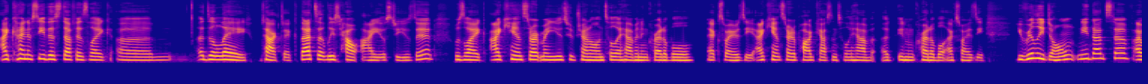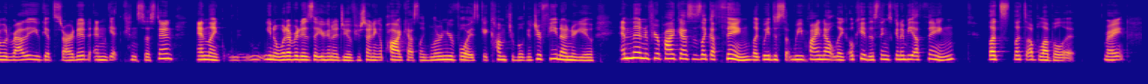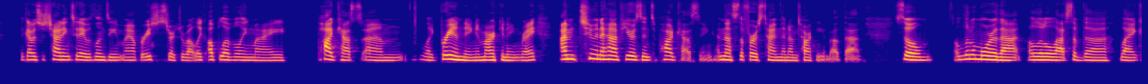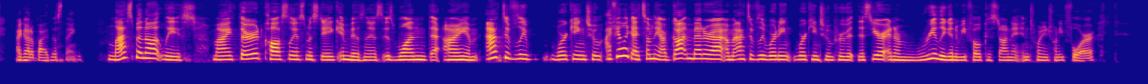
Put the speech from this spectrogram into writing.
I kind of see this stuff as like um, a delay tactic. That's at least how I used to use it. Was like I can't start my YouTube channel until I have an incredible X, Y, or Z. I can't start a podcast until I have an incredible X, Y, Z. You really don't need that stuff. I would rather you get started and get consistent and like you know whatever it is that you're going to do if you're starting a podcast like learn your voice get comfortable get your feet under you and then if your podcast is like a thing like we just we find out like okay this thing's going to be a thing let's let's up level it right? Like I was just chatting today with Lindsay, my operations director, about like up leveling my podcast, um, like branding and marketing, right? I'm two and a half years into podcasting, and that's the first time that I'm talking about that. So a little more of that, a little less of the like, I got to buy this thing. Last but not least, my third costliest mistake in business is one that I am actively working to. I feel like it's something I've gotten better at. I'm actively working working to improve it this year, and I'm really going to be focused on it in 2024,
